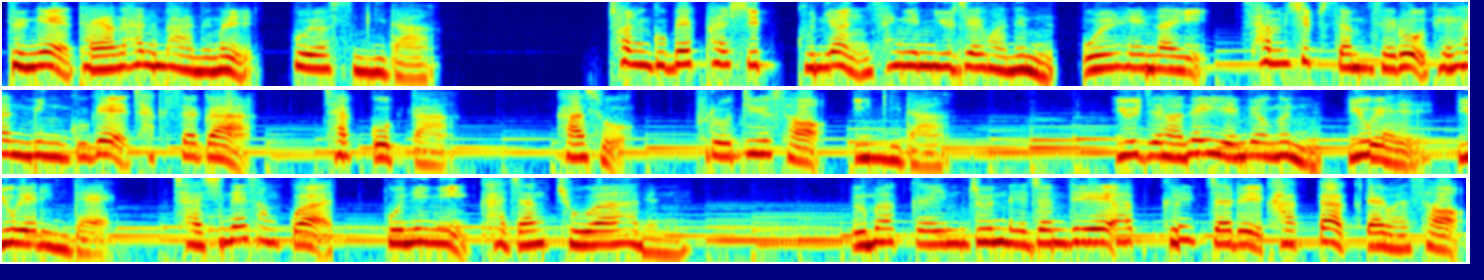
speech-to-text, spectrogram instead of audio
등의 다양한 반응을 보였습니다. 1989년 생인 유재환은 올해 나이 33세로 대한민국의 작사가, 작곡가, 가수, 프로듀서입니다. 유재환의 예명은 유엘, 유엘인데 자신의 성과 본인이 가장 좋아하는 음악가인 존 레전드의 앞 글자를 각각 따와서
